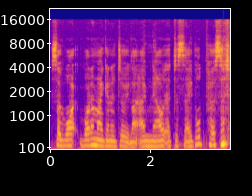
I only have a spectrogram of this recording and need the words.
So what what am I going to do? Like I'm now a disabled person.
